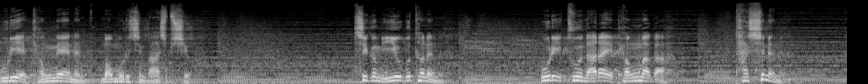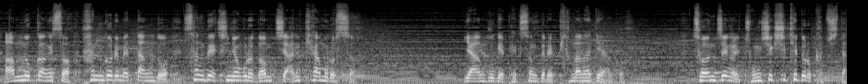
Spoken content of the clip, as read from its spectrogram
우리의 경내에는 머무르지 마십시오. 지금 이후부터는 우리 두 나라의 병마가 다시는 압록강에서 한 걸음의 땅도 상대 진영으로 넘지 않게 함으로써 양국의 백성들을 편안하게 하고 전쟁을 종식시키도록 합시다.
